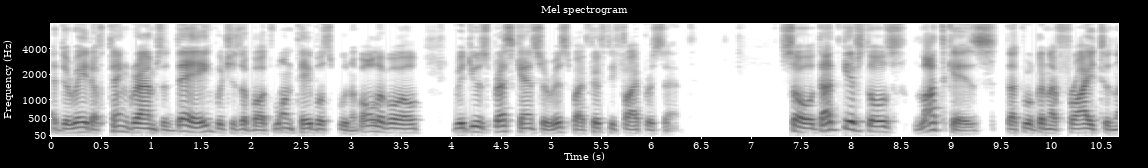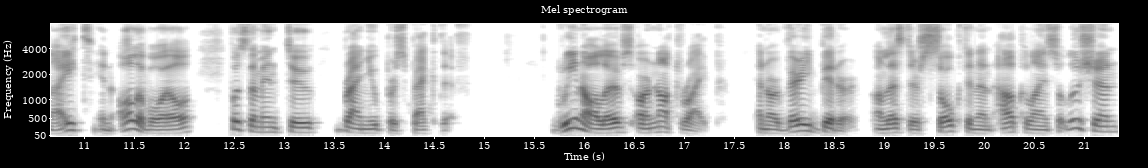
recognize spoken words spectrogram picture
at the rate of 10 grams a day, which is about one tablespoon of olive oil, reduce breast cancer risk by 55%. So that gives those latkes that we're going to fry tonight in olive oil, puts them into brand new perspective. Green olives are not ripe and are very bitter unless they're soaked in an alkaline solution,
